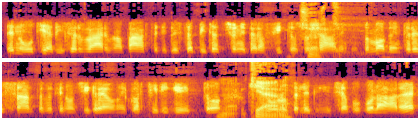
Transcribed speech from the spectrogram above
tenuti a riservare una parte di queste abitazioni per affitto certo. sociale. In questo modo è interessante perché non si creano i quartieri ghetto eh, solo per l'edilizia popolare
